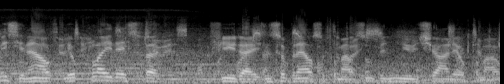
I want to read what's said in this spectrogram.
missing out. You'll play this for a few days, and something else will come out, something new and shiny will come out.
